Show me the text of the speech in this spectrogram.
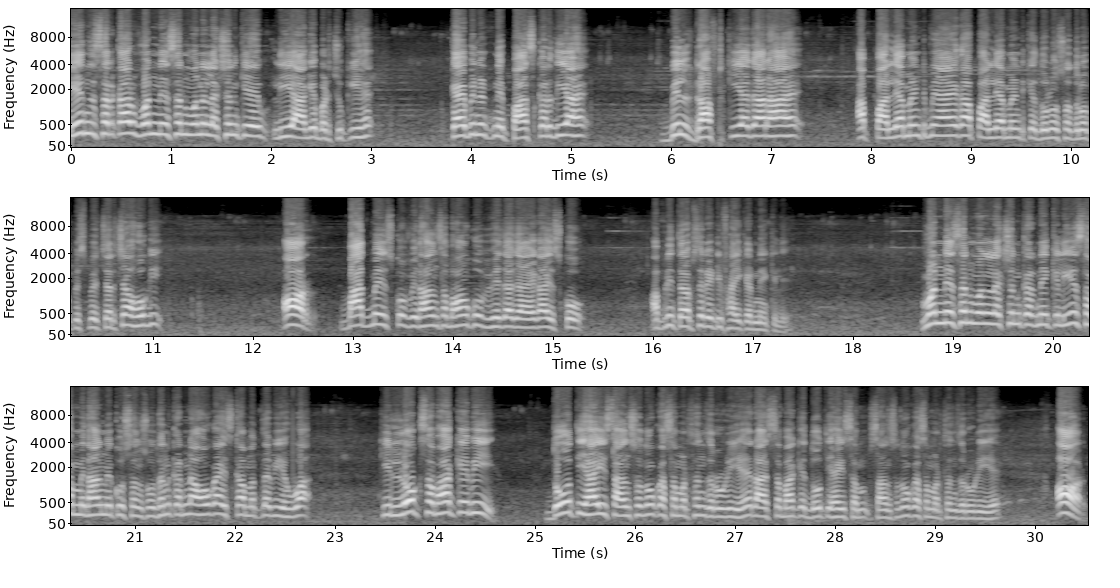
केंद्र सरकार one nation, one election के लिए आगे बढ़ चुकी है। कैबिनेट ने पास कर दिया है। बिल ड्राफ्ट किया जा रहा है। अब पार्लियामेंट में आएगा। पार्लियामेंट के दोनों सदनों पर इस पर चर्चा होगी। और बाद में इसको विधानसभाओं को भेजा जाएगा इसको अपनी तरफ़ से रेटिफाई करने के लिए। वन नेशन, वन इलेक्शन करने के लिए संविधान में कुछ संशोधन करना होगा। इसका मतलब ये हुआ कि लोकसभा के भी दो तिहाई सांसदों का समर्थन ज़रूरी है। राज्यसभा के दो तिहाई सांसदों का समर्थन ज़रूरी है। और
